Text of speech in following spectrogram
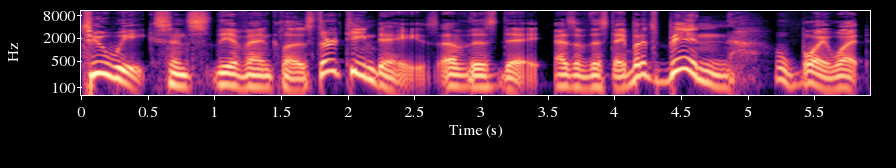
two weeks since the event closed. Thirteen days of this day, as of this day. But it's been oh boy, what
